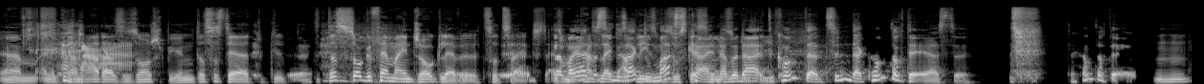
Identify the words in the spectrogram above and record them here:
Ähm, eine Granada-Saison spielen. Das ist der, das ist ungefähr mein Joke-Level zurzeit. Also Dabei hattest du gesagt, ablesen, du machst keinen, aber da kommt da, Zinn, da kommt doch der Erste. Da kommt doch der Erste. Mhm.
